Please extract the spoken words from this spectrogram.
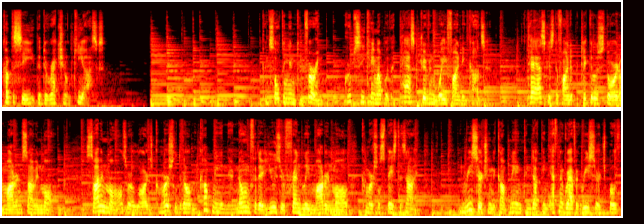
come to see the directional kiosks. Consulting and conferring, Group C came up with a task-driven wayfinding concept. The task is to find a particular store at a modern Simon Mall. Simon Malls are a large commercial development company and they're known for their user-friendly modern mall commercial space design. In researching the company and conducting ethnographic research both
